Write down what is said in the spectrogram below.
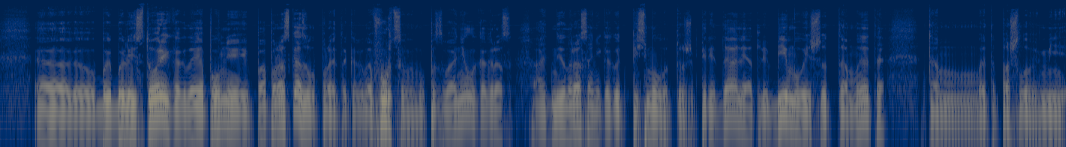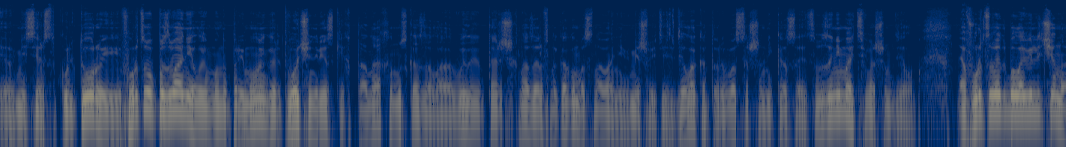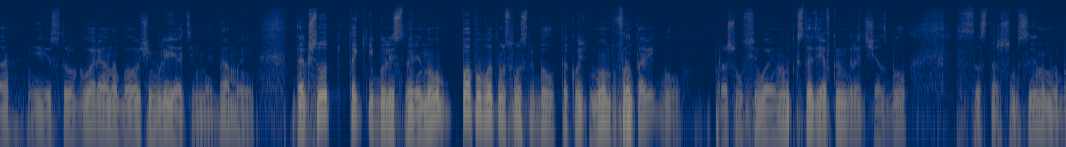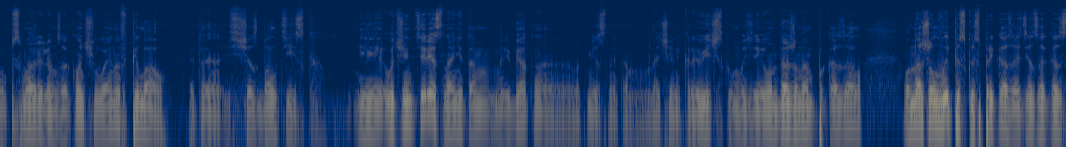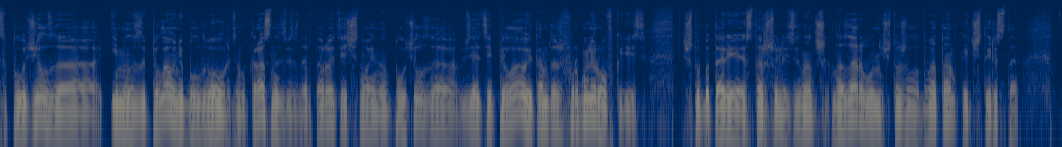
Э, были истории, когда я помню, и папа рассказывал про это, когда Фурцев ему позвонил, как раз один раз они какое-то письмо вот тоже передали от любимого, и что-то там это там это пошло в, ми, в Министерство культуры, и Фурцева позвонила ему напрямую, говорит, в очень резких тонах ему сказала, а вы, товарищ Шахназаров, на каком основании вмешиваетесь в дела, которые вас совершенно не касаются? Вы занимаетесь вашим делом. А Фурцева это была величина, и, строго говоря, она была очень влиятельной дамой. Так что вот такие были истории. Ну, папа в этом смысле был такой, ну, он фронтовик был, прошел всю войну. Вот, кстати, я в Калининграде сейчас был, со старшим сыном. И мы посмотрели, он закончил войну в Пилау. Это сейчас Балтийск. И очень интересно, они там, ребята, вот местные, там, начальник Краеведческого музея, он даже нам показал, он нашел выписку из приказа, отец, оказывается, получил за, именно за Пилау, у него было два ордена, Красная Звезда, Второй Отечественной войны. Он получил за взятие Пилау, и там даже формулировка есть, что батарея старшего лейтенанта Шахназарова уничтожила два танка и 400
